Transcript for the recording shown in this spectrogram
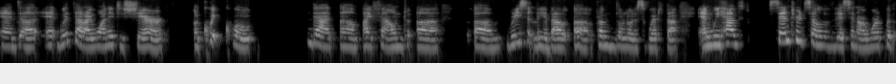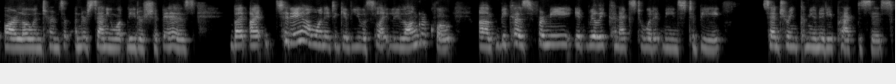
And, uh, and with that, I wanted to share a quick quote that um, I found uh, um, recently about uh, from Dolores Huerta. And we have centered some of this in our work with Arlo in terms of understanding what leadership is. But I, today I wanted to give you a slightly longer quote um, because for me, it really connects to what it means to be centering community practices.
